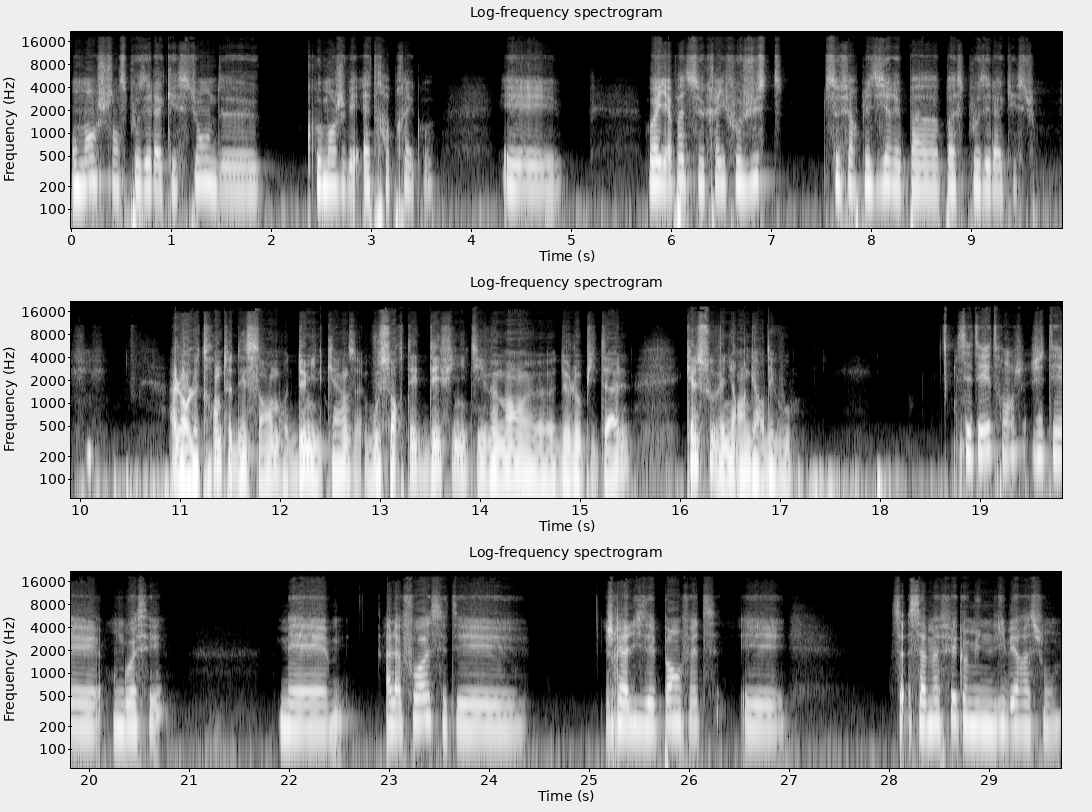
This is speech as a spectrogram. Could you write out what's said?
on mange sans se poser la question de comment je vais être après. quoi. Et ouais, il n'y a pas de secret, il faut juste se faire plaisir et pas, pas se poser la question. Alors le 30 décembre 2015, vous sortez définitivement euh, de l'hôpital. Quel souvenir en gardez-vous? C'était étrange, j'étais angoissée, mais à la fois c'était... Je réalisais pas en fait, et ça m'a fait comme une libération.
